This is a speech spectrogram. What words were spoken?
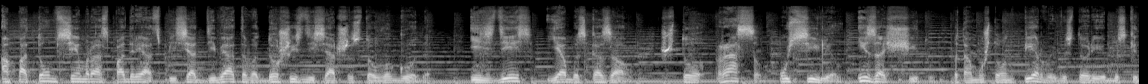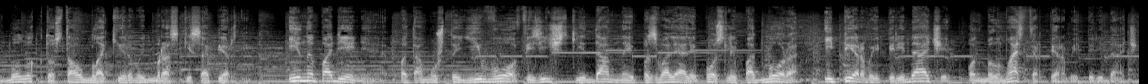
а потом 7 раз подряд с 59 до 66 года. И здесь я бы сказал, что Рассел усилил и защиту, потому что он первый в истории баскетбола, кто стал блокировать броски соперника и нападение, потому что его физические данные позволяли после подбора и первой передачи, он был мастер первой передачи,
